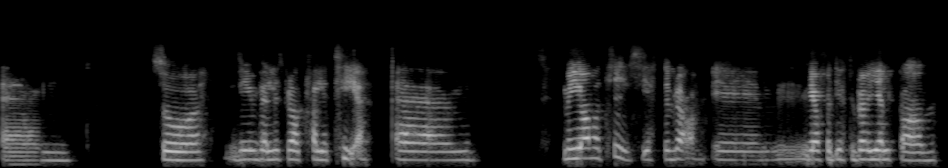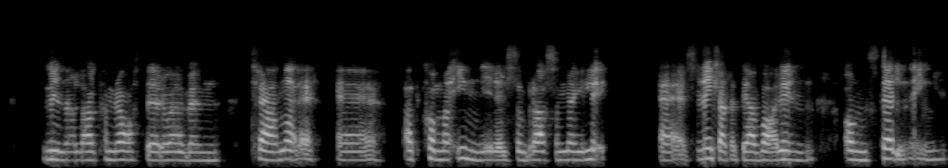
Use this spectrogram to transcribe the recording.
Ehm, så det är en väldigt bra kvalitet. Ehm, men jag har trivts jättebra. Jag har fått jättebra hjälp av mina lagkamrater och även tränare eh, att komma in i det så bra som möjligt. Eh, Sen är det klart att det har varit en omställning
